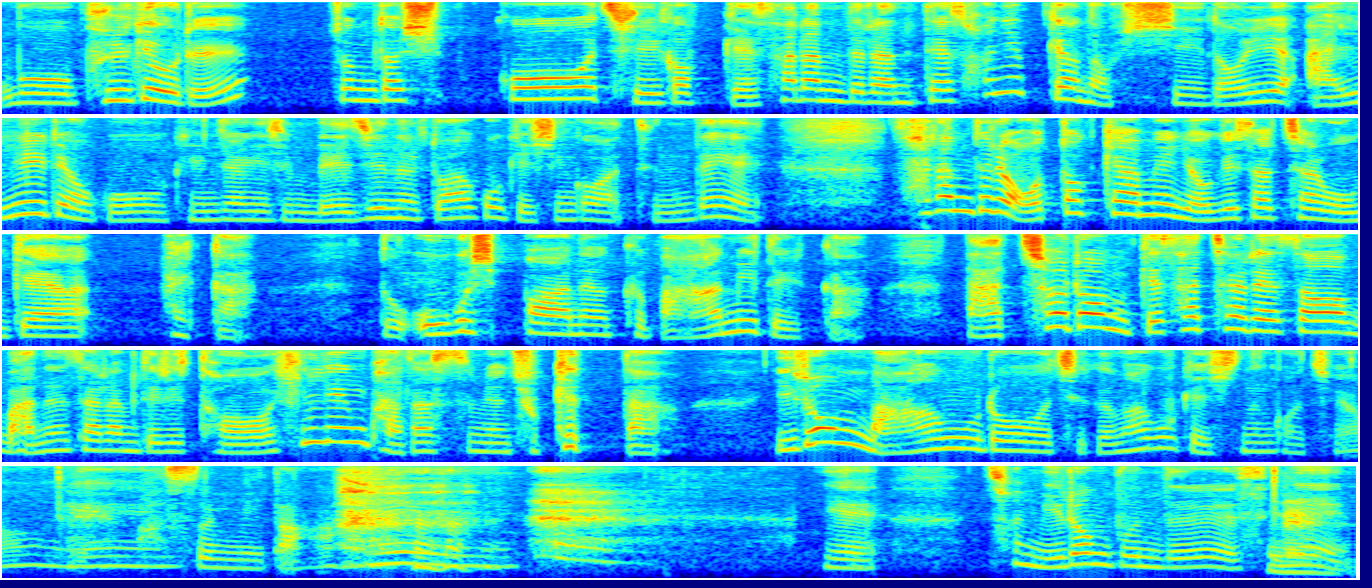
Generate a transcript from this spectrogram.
뭐 불교를 좀 더 쉽고 즐겁게 사람들한테 선입견 없이 널리 알리려고 굉장히 지금 매진을 또 하고 계신 것 같은데 사람들이 어떻게 하면 여기 사찰 오게 할까? 또 오고 싶어 하는 그 마음이 들까? 나처럼 이렇게 사찰에서 많은 사람들이 더 힐링 받았으면 좋겠다. 이런 마음으로 지금 하고 계시는 거죠. 네, 예. 맞습니다. 예. 예. 참 이런 분들 스님 네.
